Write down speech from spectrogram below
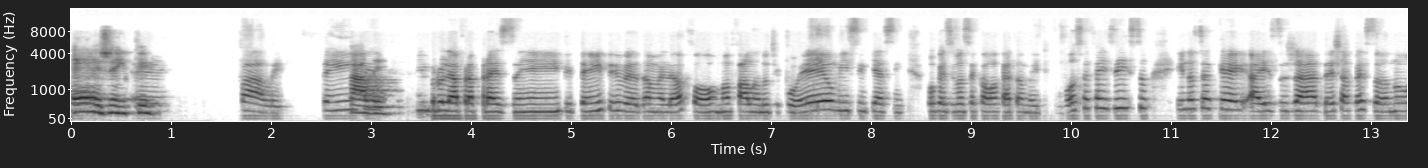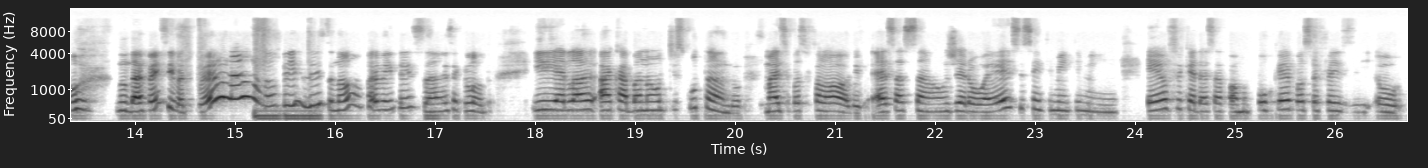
É, Tipo, gente, é, fale. Tente fale. embrulhar para presente, tente ver da melhor forma, falando, tipo, eu me senti assim. Porque se você colocar também, tipo, você fez isso e não sei o quê, aí isso já deixa a pessoa no, no defensiva. Tipo, eu não, não fiz isso, não foi minha intenção, isso, aquilo, outro. E ela acaba não te escutando. Mas se você falar, olha, essa ação gerou esse sentimento em mim, eu fiquei dessa forma, por que você fez isso?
